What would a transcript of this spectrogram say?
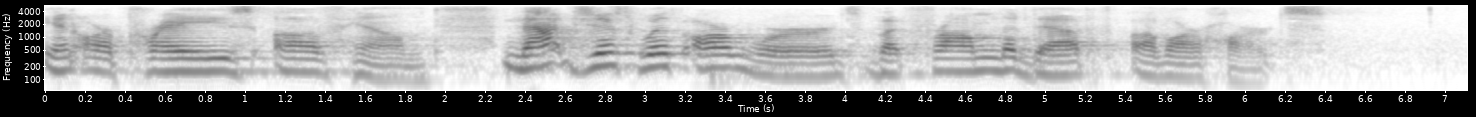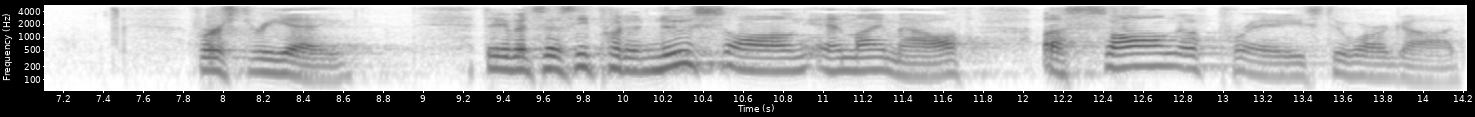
in our praise of Him, not just with our words, but from the depth of our hearts. Verse 3a David says, He put a new song in my mouth, a song of praise to our God.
